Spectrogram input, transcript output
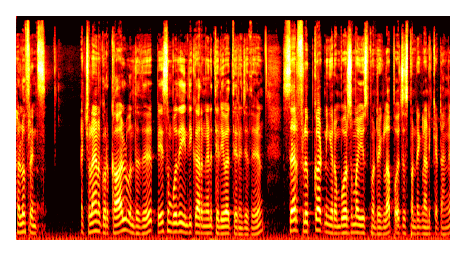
ஹலோ ஃப்ரெண்ட்ஸ் ஆக்சுவலாக எனக்கு ஒரு கால் வந்தது. பேசும்போதே ஹிந்திக்காரங்கன்னு தெளிவாக தெரிஞ்சது. சார் ஃப்ளிப்கார்ட் நீங்கள் ரொம்ப வருஷமாக யூஸ் பண்ணுறீங்களா பர்ச்சேஸ் பண்ணுறீங்களான்னு கேட்டாங்க.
